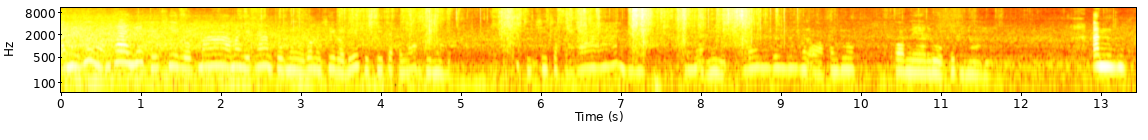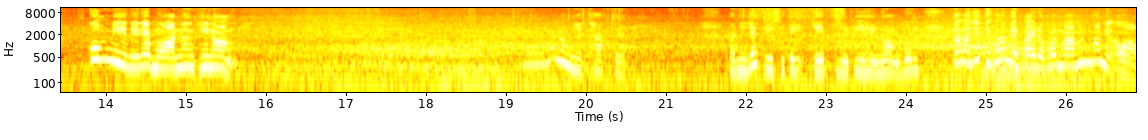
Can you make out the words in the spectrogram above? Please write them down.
อันนี้คือหนทางยายติ๋วขี่รถมามาเฮ็ดงานทุกมือบ่แม่นขี่รถเยายติ๋วขี่จักรยานพี่น้อง ยายติ๋วขี่จักรยานเบิ่งอันนี้เบิ่งเบิ่งมันออกกันอยู่พ่อแม่ลูกพี่พี่น้องอันกลุ่มนี้นี่ได้หมอหนึงพี่น้องโอ้ยมันเงิดคักแท้ปันนี้ยายจิ๋วสิไปเก็บให้พี่ให้น้องเบิ่งแต่ว่ายายจิ๋วบ่ทันได้ไปดอกเพิ่นว่ามันบ่ทันได้ออก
